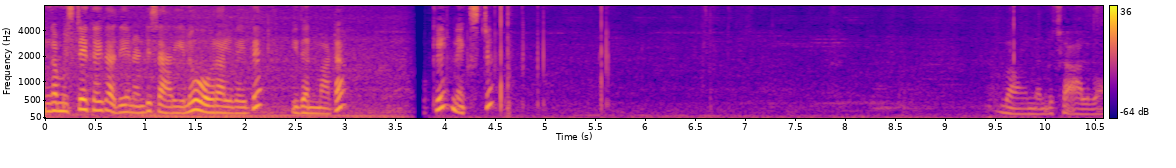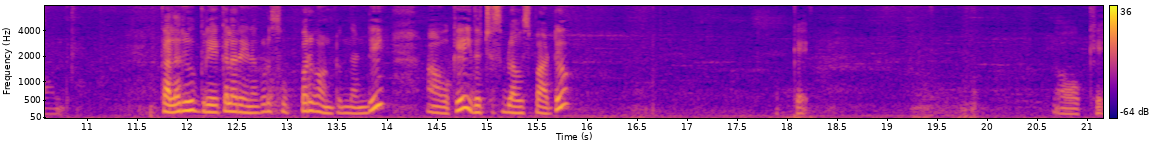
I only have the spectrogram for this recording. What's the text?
ఇంకా మిస్టేక్ అయితే అదేనండి శారీలో. ఓవరాల్గా అయితే ఇదనమాట ఓకే నెక్స్ట్ బాగుందండి చాలా బాగుంది. కలరు గ్రే కలర్ అయినా కూడా సూపర్గా ఉంటుందండి. ఓకే ఇది వచ్చేసి blouse part okay okay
